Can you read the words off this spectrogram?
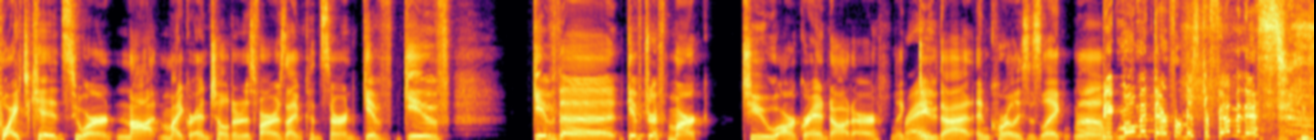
white kids who are not my grandchildren as far as I'm concerned. Give give give the give Driftmark to our granddaughter. Like right. do that. And Corlys is like, oh. big moment there for Mr. Feminist.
